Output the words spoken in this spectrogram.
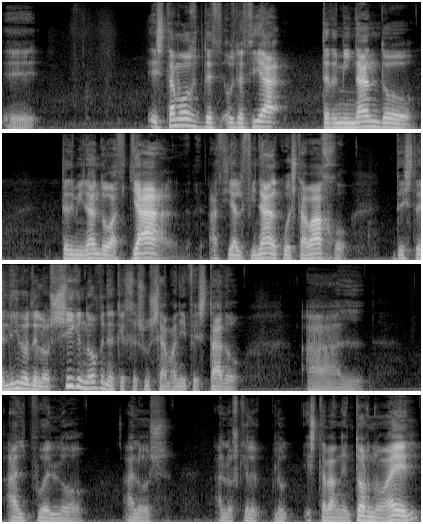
Eh, estamos, os decía, terminando, terminando ya hacia el final, cuesta abajo, de este libro de los signos en el que Jesús se ha manifestado al, pueblo, a los, a los que estaban en torno a él,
